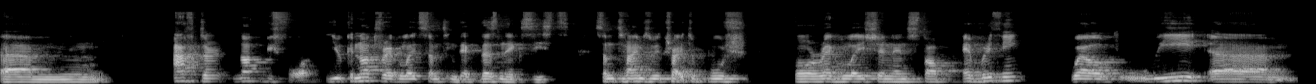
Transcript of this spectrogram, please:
um, after, not before. You cannot regulate something that doesn't exist. Sometimes we try to push for regulation and stop everything. Well, we, um,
